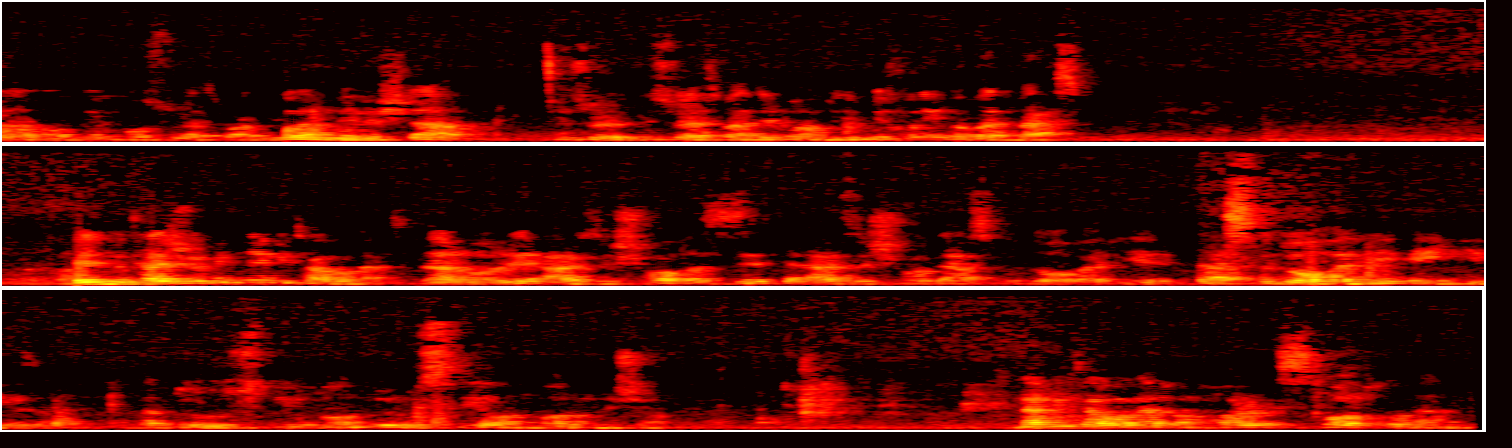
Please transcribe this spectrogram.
در واقع با صورت بندی. خودم نوشتم. این صورت, این صورت بندی رو هم دیگه می‌خونیم و بعد بحث علم تجربی نمی‌تواند درباره ارزش ها و ضد ارزش ها دست داوری دست داوری عینی بزند و درستی آن درستی آنها رو نشان نمی‌تواند آنها رو اثبات کنند.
